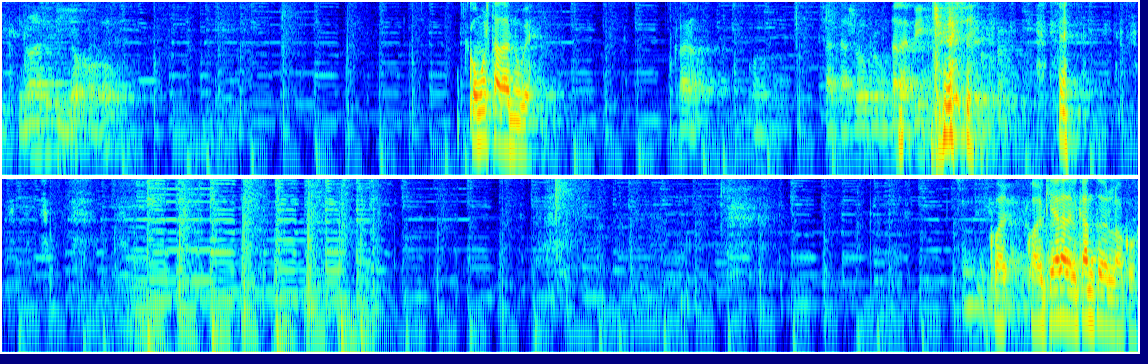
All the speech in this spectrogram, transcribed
Es que no la sé ni yo, joder. ¿Cómo está la nube? Claro. Sea, te la suelo preguntar a ti. Cual- cualquiera del canto del loco.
